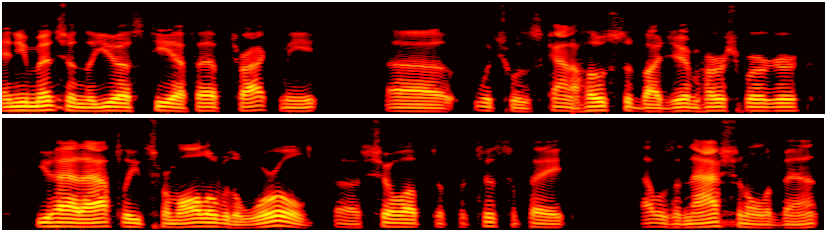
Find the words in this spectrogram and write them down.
And you mentioned the USTFF track meet, uh, which was kind of hosted by Jim Hershberger you had athletes from all over the world uh, show up to participate. That was a national event.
